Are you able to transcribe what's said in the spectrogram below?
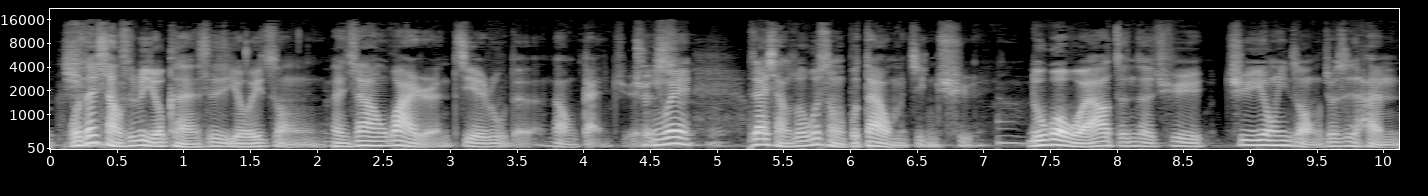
我在想是不是有可能是有一种很像外人介入的那种感觉，因为我在想说为什么不带我们进去？如果我要真的去去用一种就是很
